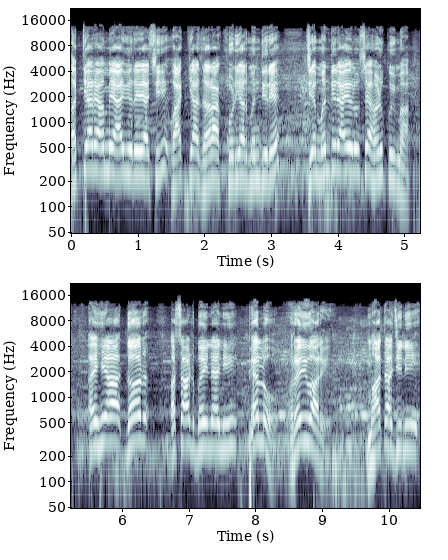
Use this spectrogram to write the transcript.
અત્યારે અમે આવી રહ્યા છીએ વાક્યા ધરા ખોડિયાર મંદિરે, જે મંદિર આવેલું છે હણકુઈમાં. અહીંયા દર અષાઢ મહિનાની પહેલો રવિવારે માતાજીની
